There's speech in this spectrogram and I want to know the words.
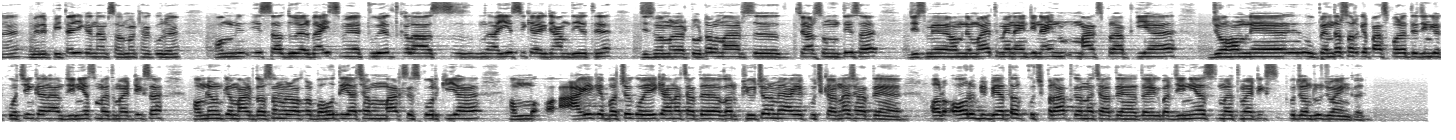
है। मेरे पिताजी का नाम शर्मा ठाकुर है। हम इस साल 2022 में ट्वेल्थ क्लास आई का एग्ज़ाम दिए थे, जिसमें हमारा टोटल मार्क्स चार सौ उनतीस है, जिसमें हमने मैथ में 99 मार्क्स प्राप्त किया है, जो हमने उपेंद्र सर के पास पढ़े थे, जिनके कोचिंग का नाम जीनियस मैथमेटिक्स है। हमने उनके मार्गदर्शन में रहकर बहुत ही अच्छा मार्क्स स्कोर किया है। हम आगे के बच्चों को यही कहना चाहते हैं, अगर फ्यूचर में आगे कुछ करना चाहते हैं और और भी बेहतर कुछ प्राप्त करना चाहते हैं तो एक बार जीनियस मैथमेटिक्स को ज़रूर ज्वाइन करें।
